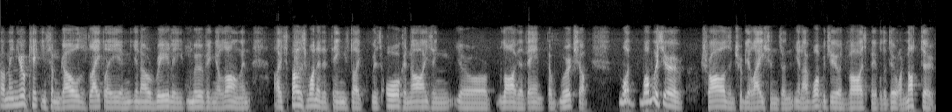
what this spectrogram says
I mean, you're kicking some goals lately, and you know, really moving along. And I suppose one of the things like was organising your live event, the workshop. What what was your trials and tribulations, and you know what would you advise people to do or not do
